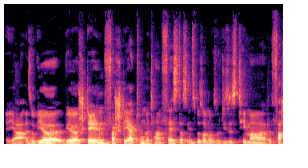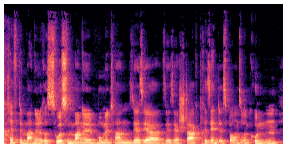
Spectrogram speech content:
Ja, also wir, wir stellen verstärkt momentan fest, dass insbesondere so dieses Thema Fachkräftemangel, Ressourcenmangel momentan sehr, sehr, sehr, sehr stark präsent ist bei unseren Kunden.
